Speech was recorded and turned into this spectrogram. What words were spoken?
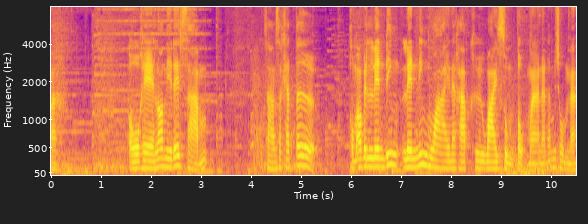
มา โอเค รอบนี้ได้ 3 3สแคตเตอร์ ผมเอาเป็น lending lending y นะครับ คือ y สุ่มตกมานะท่านผู้ชมนะ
